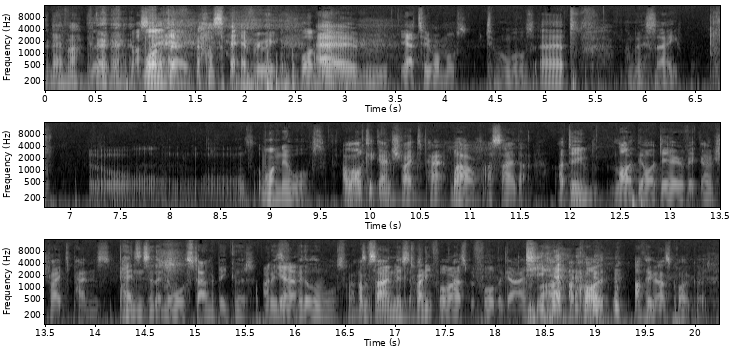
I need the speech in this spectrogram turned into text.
never. I One say it day. every- I say it every week. One day. Um, yeah, 2 1 Wolves. Two one Wolves. Uh, I'm going to say one 0 Wolves. I like it going straight to pen. Well, I say that. I do like the idea of it going straight to pens. Pens at the North Stand would be good Uh, with, yeah. with all the Wolves fans. I'm saying this 24 hours before the game. But I, I quite. I think that's quite good.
